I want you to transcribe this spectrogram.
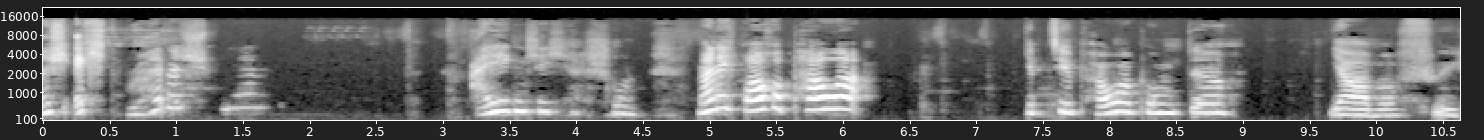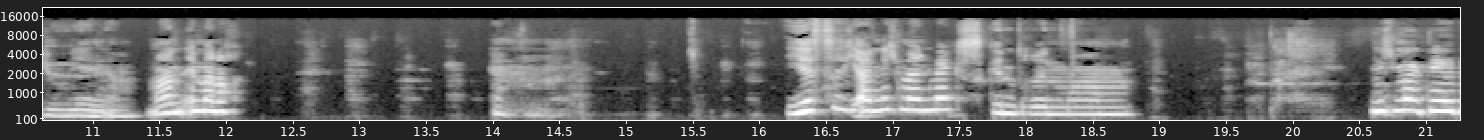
Soll ich echt Rival spielen? Eigentlich ja schon. Mann, ich brauche Power. Gibt's hier Powerpunkte? Ja, aber für Juwelen. Mann, immer noch. Hier ist ja nicht mein Max-Skin drin, Mann. Nicht mal der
